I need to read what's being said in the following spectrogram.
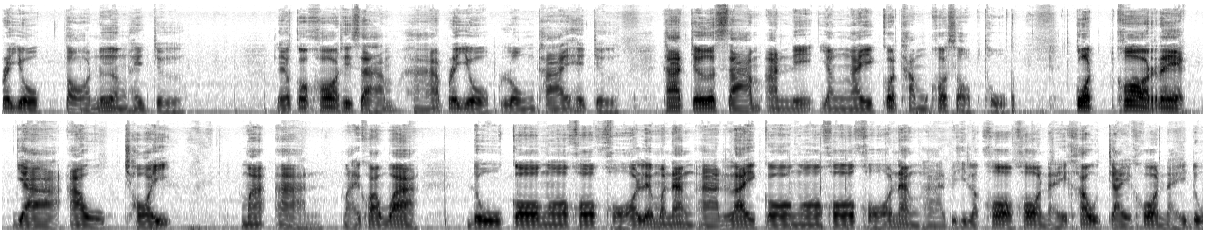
ประโยคต่อเนื่องให้เจอ แล้วก็ข้อที่ 3 หาประโยคลงท้ายให้เจอ ถ้าเจอ 3 อันนี้ยังไงก็ทำข้อสอบถูก กฎข้อแรกอย่าเอาช้อยมาอ่าน หมายความว่า ดูกองอคอขอแล้วมานั่งอ่านไล่กองอคอขอนั่งอ่านไปทีละข้อข้อไหนเข้าใจข้อไหนดู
